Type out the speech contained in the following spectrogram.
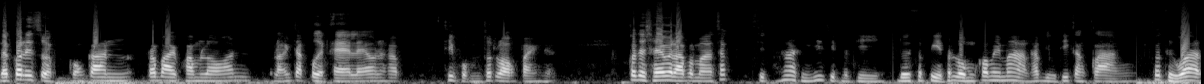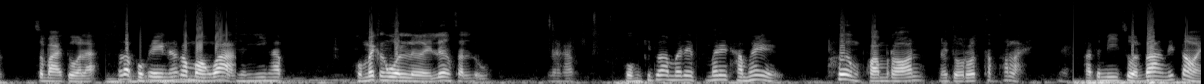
แล้วก็ในส่วนของการระบายความร้อนหลังจากเปิดแอร์แล้วนะครับ ที่ผมทดลองไปเนี่ย ก็จะใช้เวลาประมาณสัก 15-20 นาที โดยสปีดพัดลมก็ไม่มากครับอยู่ที่กลางๆ ก็ถือว่าสบายตัวแล้วสำหรับผมเองนะก็มองว่าอย่างนี้ครับ ผมไม่กังวลเลยเรื่องสันลูปนะครับ ผมคิดว่าไม่ได้ไม่ได้ทำให้เพิ่มความร้อนในตัวรถสักเท่าไหร่ อาจจะมีส่วนบ้างนิดหน่อย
